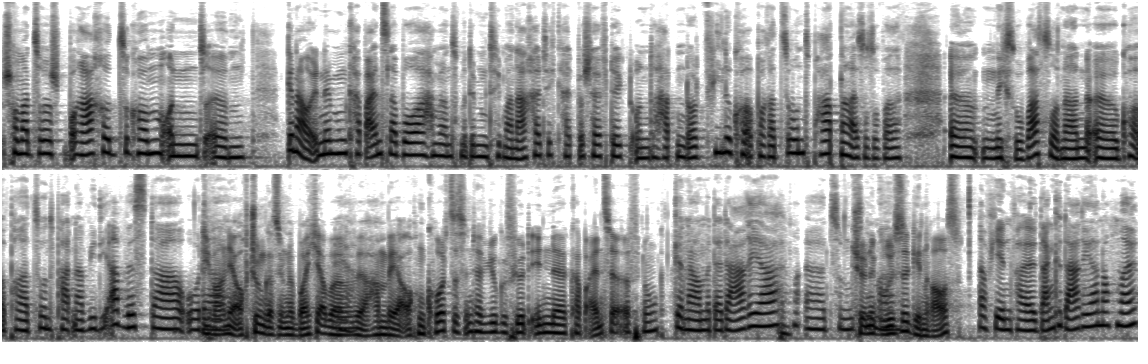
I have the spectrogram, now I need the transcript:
schon mal zur Sprache zu kommen. Und ähm, genau, in dem Cup 1 Labor haben wir uns mit dem Thema Nachhaltigkeit beschäftigt und hatten dort viele Kooperationspartner, also sowas, äh, nicht sowas, sondern äh, Kooperationspartner wie die Avista oder. Die waren ja auch, dass ich unterbreche, aber Ja. wir haben wir ja auch ein kurzes Interview geführt in der Cup 1 Eröffnung. Genau, mit der Daria äh, zum Schöne Thema. Grüße, gehen raus. Auf jeden Fall, danke Daria nochmal.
